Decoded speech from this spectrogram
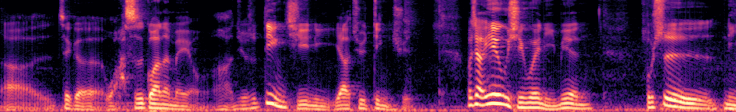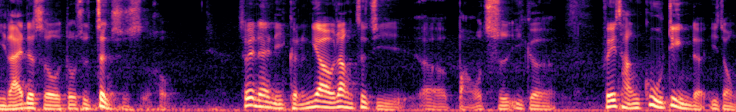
啊，这个瓦斯关了没有啊，就是定期你要去定巡。我想业务行为里面。不是你来的时候都是正式时候，所以呢，你可能要让自己呃保持一个非常固定的一种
